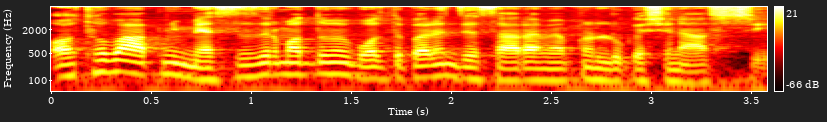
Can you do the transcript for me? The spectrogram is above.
অথবা আপনি মেসেজের মাধ্যমে বলতে পারেন যে, স্যার, আমি আপনার লোকেশনে আসছি।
